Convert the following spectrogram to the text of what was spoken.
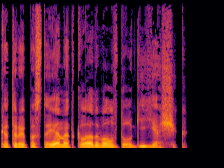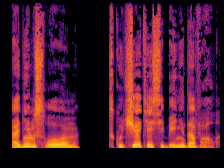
которое постоянно откладывал в долгий ящик. Одним словом, скучать я себе не давал.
